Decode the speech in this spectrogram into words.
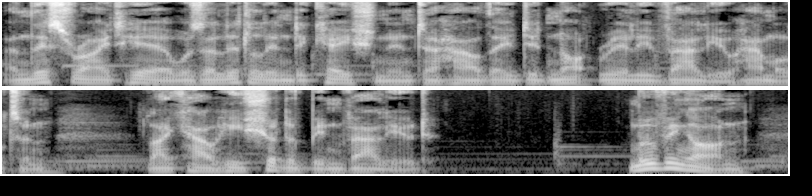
and this right here was a little indication into how they did not really value Hamilton, like how he should have been valued. Moving on,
